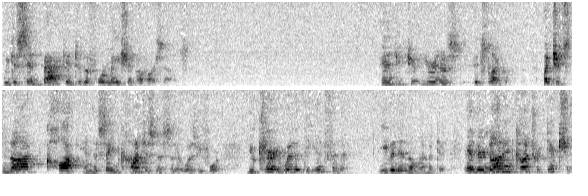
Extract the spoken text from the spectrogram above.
We descend back into the formation of ourselves. And you're in a, it's like, but it's not caught in the same consciousness that it was before. You carry with it the infinite, even in the limited. And they're not in contradiction.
